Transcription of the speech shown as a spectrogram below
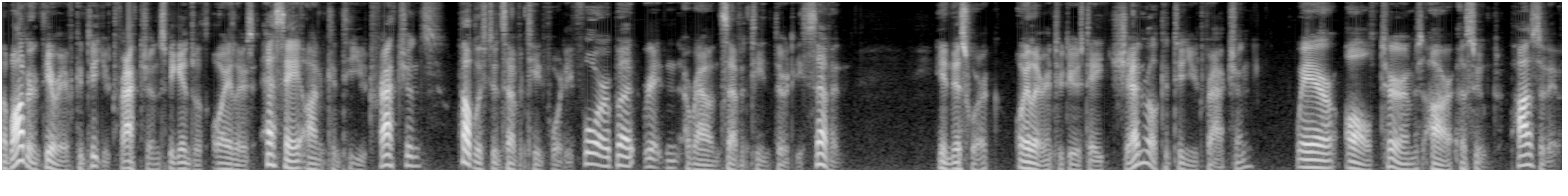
The modern theory of continued fractions begins with Euler's essay on continued fractions, published in 1744 but written around 1737. In this work, Euler introduced a general continued fraction where all terms are assumed positive.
